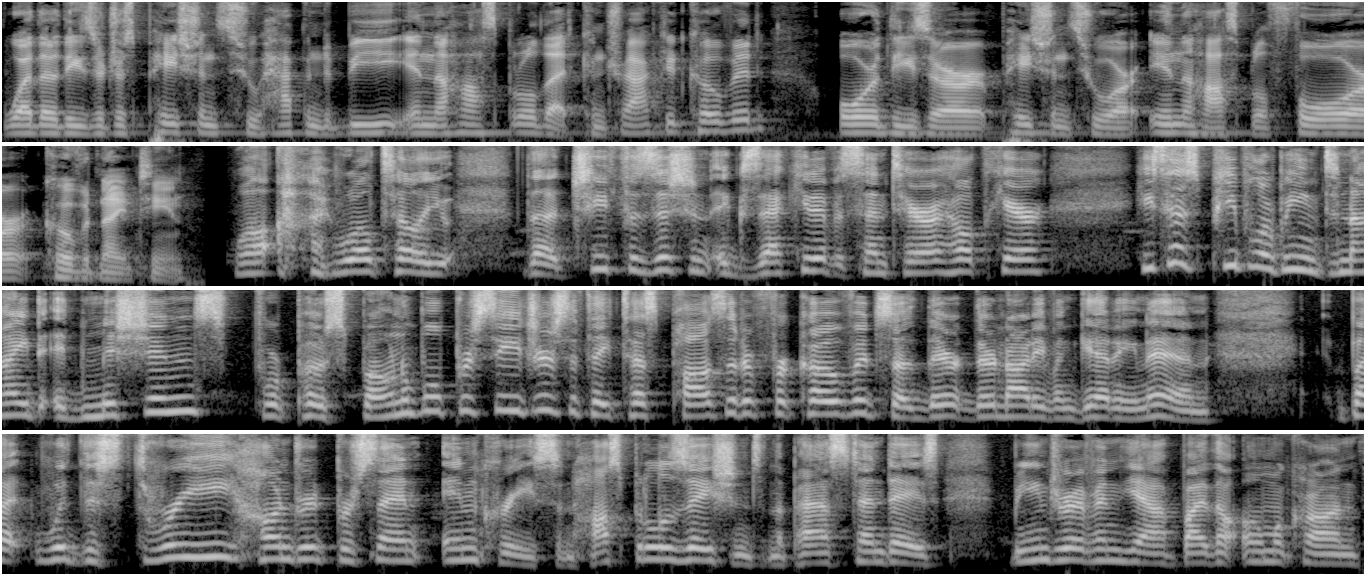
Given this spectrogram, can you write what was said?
whether these are just patients who happen to be in the hospital that contracted COVID, or these are patients who are in the hospital for COVID 19? Well, I will tell you, the chief physician executive at Sentara Healthcare, he says people are being denied admissions for postponable procedures if they test positive for COVID, so they're they're not even getting in. But with this 300% increase in hospitalizations in the past 10 days being driven, yeah, by the Omicron.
